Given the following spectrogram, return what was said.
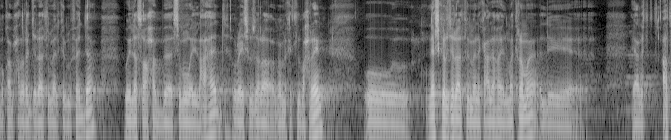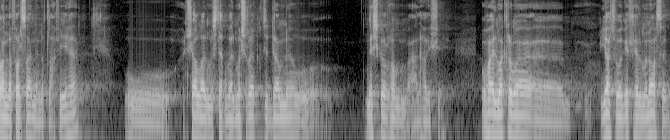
مقام حضرة جلالة الملك المفدى وإلى صاحب سمو ولي العهد ورئيس وزراء مملكة البحرين. نشكر جلالة الملك على هاي المكرمة اللي يعني أعطانا فرصة أن نطلع فيها. وإن شاء الله المستقبل مشرق قدامنا ونشكرهم على هاي الشيء. وهاي المكرمة آه، جات في وقتها المناسب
